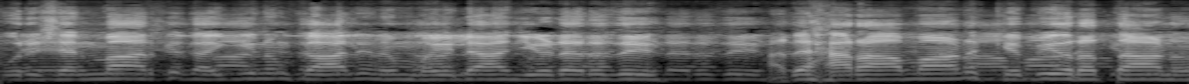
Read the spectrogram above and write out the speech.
പുരുഷന്മാർക്ക് കയ്യിനും കാലിനും മൈലാഞ്ചി ഇടരുത്. അത് ഹറാമാണ് കബീറത്താണ്.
